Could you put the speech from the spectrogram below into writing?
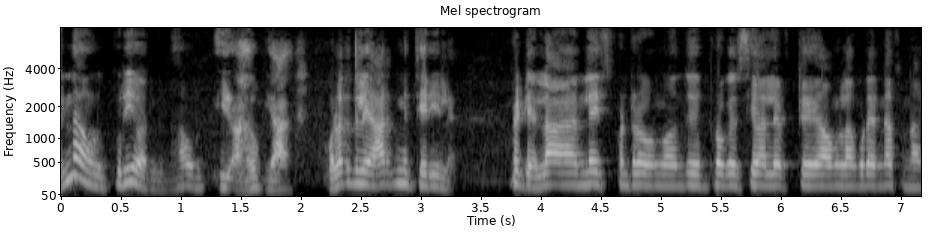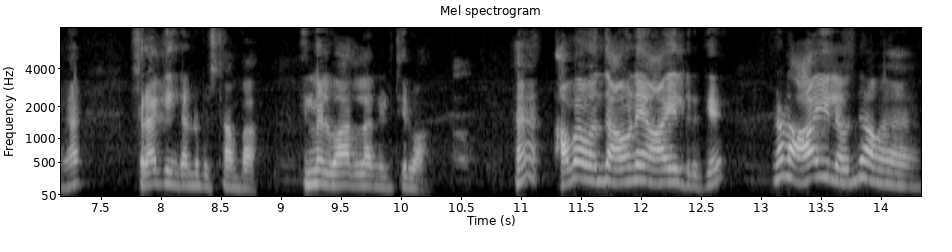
என்ன அவங்களுக்கு புரிய வரலன்னா உலகத்துல யாருக்குமே தெரியல. பட் எல்லா அனலைஸ் பண்றவங்க வந்து ப்ரோக்ரஸிவா லெஃப்ட் அவங்கலாம் கூட என்ன சொன்னாங்க? ஃப்ராக்கிங் கண்டுபிடிச்சிட்டான்பா. இனிமேல் வாரெல்லாம் நிறுத்திடுவான். அவன் வந்து அவனே ஆயில் இருக்கு. அதனால ஆயிலை வந்து அவன்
